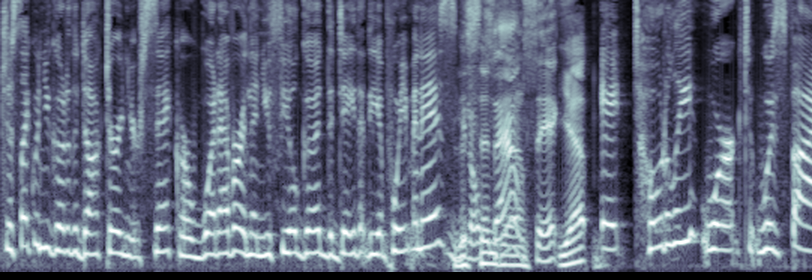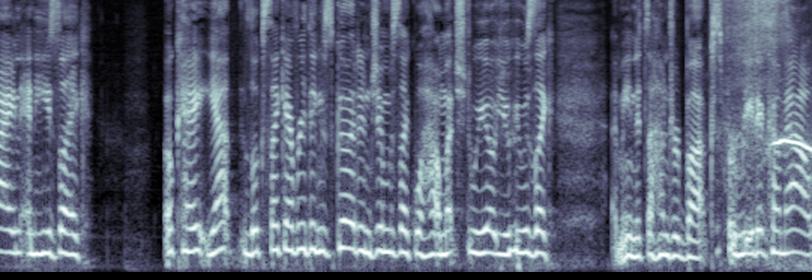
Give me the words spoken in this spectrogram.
just like when you go to the doctor and you're sick or whatever, and then you feel good the day that the appointment is. The don't sound sick. Yep. It totally worked, was fine. And he's like, okay, yep, looks like everything's good. And Jim was like, well, how much do we owe you? He was like, I mean, it's a hundred bucks for me to come out,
